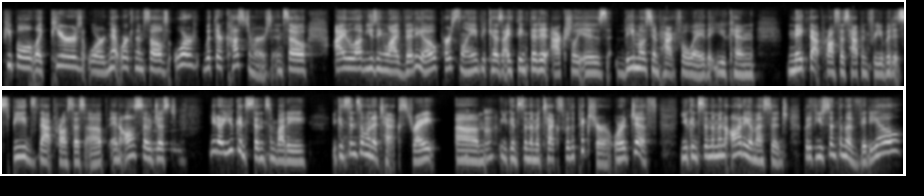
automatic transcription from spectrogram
people like peers or network themselves or with their customers. And so I love using live video personally because I think that it actually is the most impactful way that you can make that process happen for you, but it speeds that process up. And also just, mm-hmm. you know, you can send somebody, you can send someone a text, right? Um, mm-hmm. You can send them a text with a picture or a GIF. You can send them an audio message. But if you sent them a video,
